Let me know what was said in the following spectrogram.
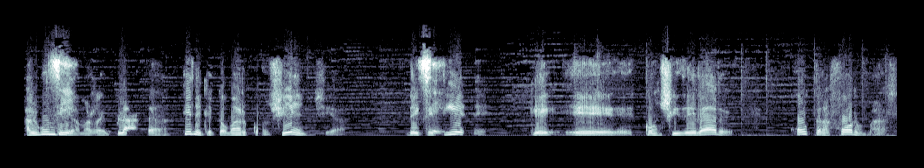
Algún Sí. día Mar del Plata tiene que tomar conciencia de que Sí. tiene que eh, considerar otras formas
